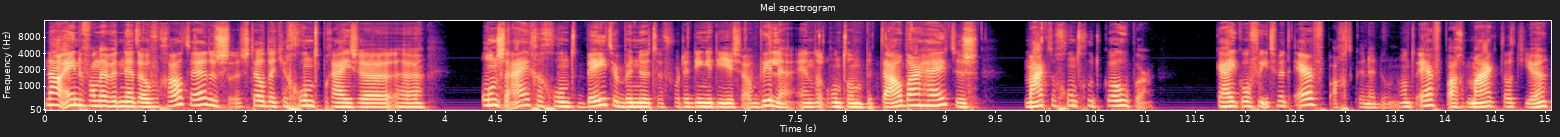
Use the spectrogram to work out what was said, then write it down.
Nou, een ervan hebben we het net over gehad. Hè? Dus stel dat je grondprijzen onze eigen grond beter benutten voor de dingen die je zou willen. En rondom betaalbaarheid. Dus maak de grond goedkoper. Kijken of we iets met erfpacht kunnen doen. Want erfpacht maakt dat je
